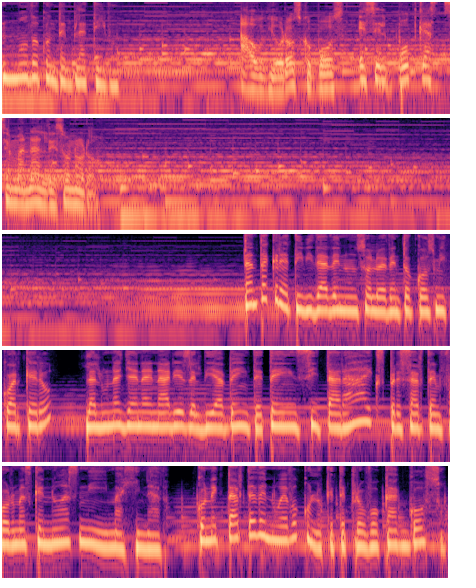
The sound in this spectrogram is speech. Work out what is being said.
modo contemplativo. Audio Horóscopos es el podcast semanal de Sonoro. ¿Tanta creatividad en un solo evento cósmico arquero? La luna llena en Aries del día 20 te incitará a expresarte en formas que no has ni imaginado. Conectarte de nuevo con lo que te provoca gozo.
